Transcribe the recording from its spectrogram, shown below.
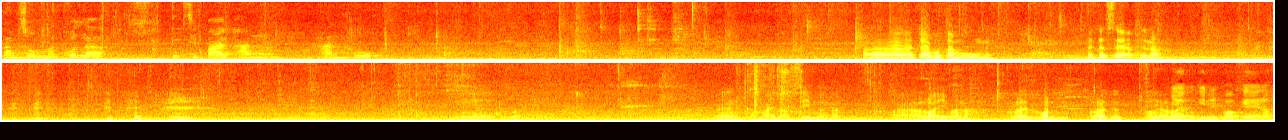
ตั้มสมมันคนละทุกสิบปลายพันพันทุกปลาเจ้าบ่ตำบักหุงนี่ เป็นตะแสบใช่เนาะนี่ทุกคนเบิ่งทำไมลองซิมมันก่อนว่าอร่อยป่ะเนาะอร่อยคือคนอร่อยคือที่อร่อยแม่ไปกินเห็นพ่อแก่เนาะ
